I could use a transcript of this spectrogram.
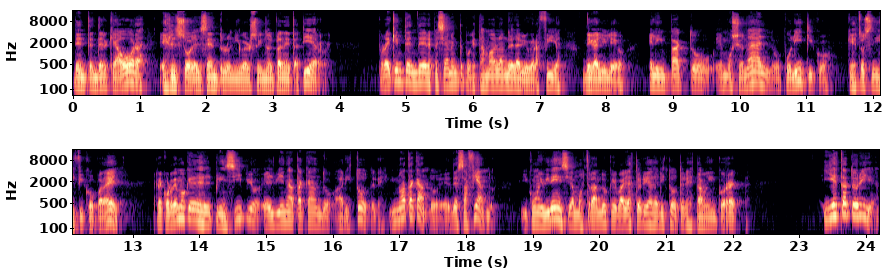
de entender que ahora es el Sol el centro del universo y no el planeta Tierra. Pero hay que entender, especialmente porque estamos hablando de la biografía de Galileo, el impacto emocional o político que esto significó para él. Recordemos que desde el principio él viene atacando a Aristóteles, y no atacando, eh, desafiando, y con evidencia mostrando que varias teorías de Aristóteles estaban incorrectas. Y esta teoría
